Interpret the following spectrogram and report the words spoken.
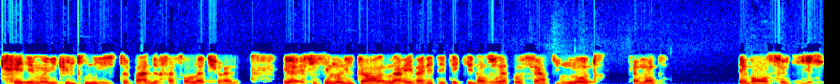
crée des molécules qui n'existent pas de façon naturelle. Et si ces molécules, on arrive à les détecter dans une atmosphère d'une autre planète, eh ben on se dit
